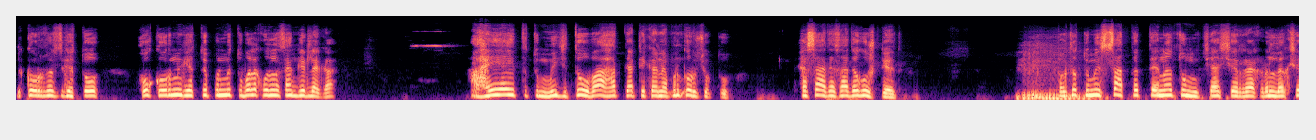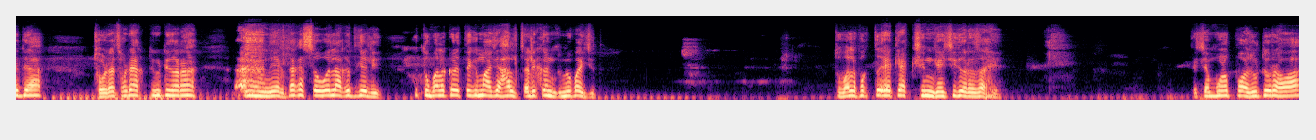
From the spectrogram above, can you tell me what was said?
मी करूनच घेतो. हो करून घेतोय पण मी तुम्हाला कोणाला सांगितलं का? आहे आहे तर तुम्ही जिथं उभा आहात त्या ठिकाणी आपण करू शकतो. ह्या साध्या साध्या गोष्टी आहेत. फक्त तुम्ही सातत्यानं तुमच्या शरीराकडे लक्ष द्या. थोड्या थोड्या ॲक्टिव्हिटी करा. आणि एकदा का सवय लागत गेली की तुम्हाला कळतं की माझ्या हालचाली कंटिन्यू पाहिजेत. तुम्हाला फक्त एक ॲक्शन घ्यायची गरज आहे. त्याच्यामुळं पॉझिटिव्ह राहा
